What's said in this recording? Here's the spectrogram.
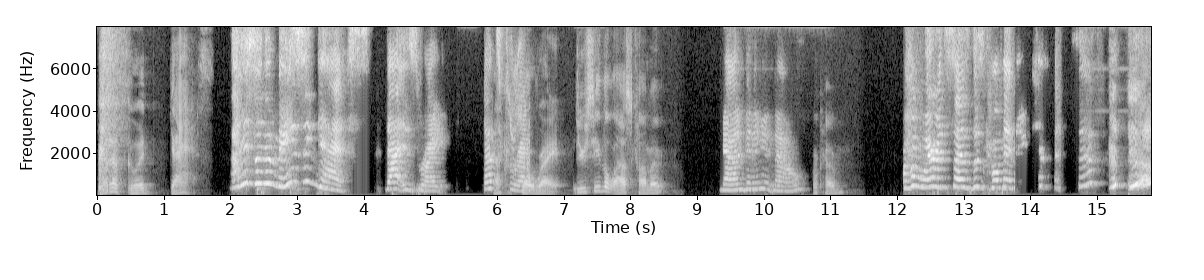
What a good guess. That is an amazing guess. That is right. That's, That's correct. so right. Do you see the last comment? Yeah, I'm getting it now. Okay. Oh where it says this comment makes you offensive. yeah.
